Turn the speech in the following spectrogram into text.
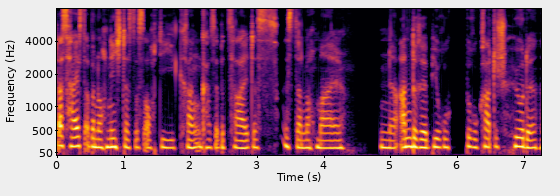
Das heißt aber noch nicht, dass das auch die Krankenkasse bezahlt. Das ist dann nochmal eine andere Büro bürokratische Hürde.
